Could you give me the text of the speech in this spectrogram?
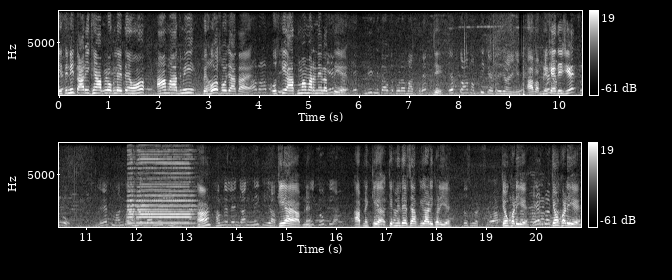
इतनी तारीखें आप लोग लेते हो आम आदमी बेहोश हो जाता है। उसकी आत्मा मरने लगती है। निकाल के थोड़ा बात करें। जी। एक तो आप अपनी कहते जाएँगे। आप अपनी कह दीजिए। लेन मानकर हमने जान नहीं की हाँ। हमने लेन जान नहीं किया किया है आपने। क्यों किया? आपने किया? कितनी देर से आपकी गाड़ी खड़ी है? दस मिनट से क्यों खड़ी है? क्यों खड़ी है?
